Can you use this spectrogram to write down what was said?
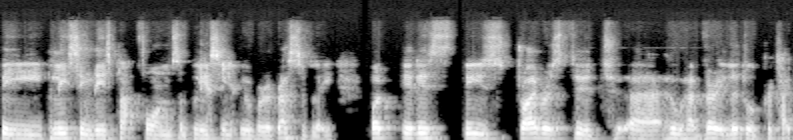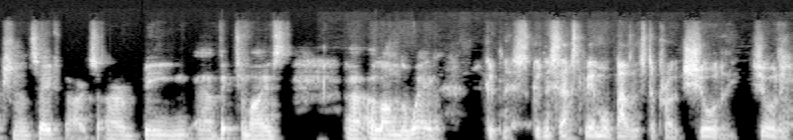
be policing these platforms and policing yeah. Uber aggressively. But it is these drivers to, to, uh, who have very little protection and safeguards are being uh, victimized uh, along the way. Goodness, goodness, there has to be a more balanced approach, surely, surely.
